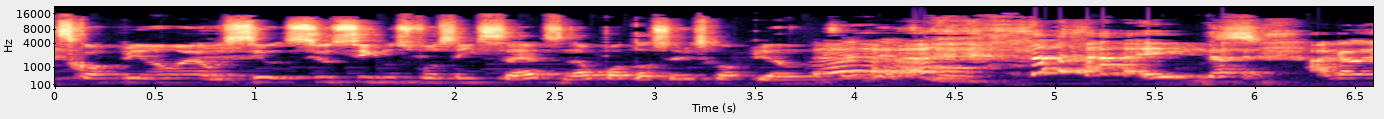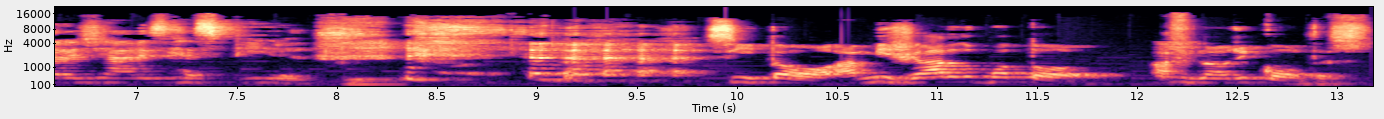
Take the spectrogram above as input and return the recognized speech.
escorpião é. Se, se os signos fossem insetos, né? O potó seria escorpião. Né? Eita, a galera de Ares respira. Sim, então, ó, a mijada do potó. Afinal de contas,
